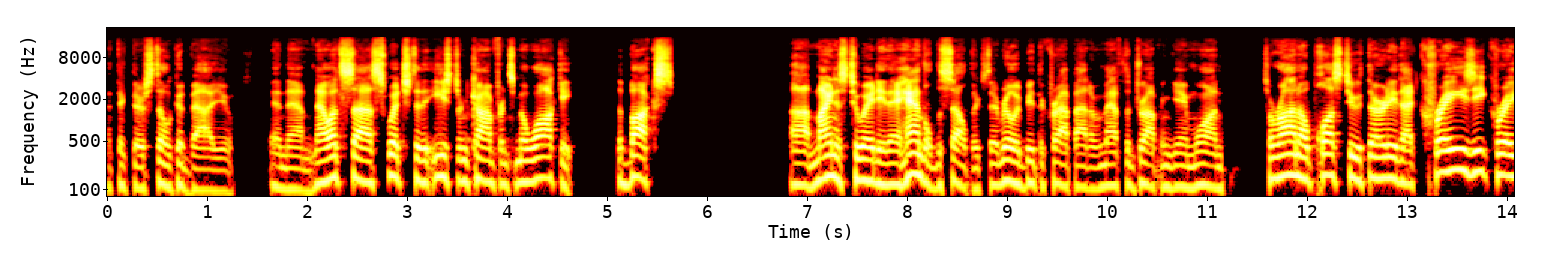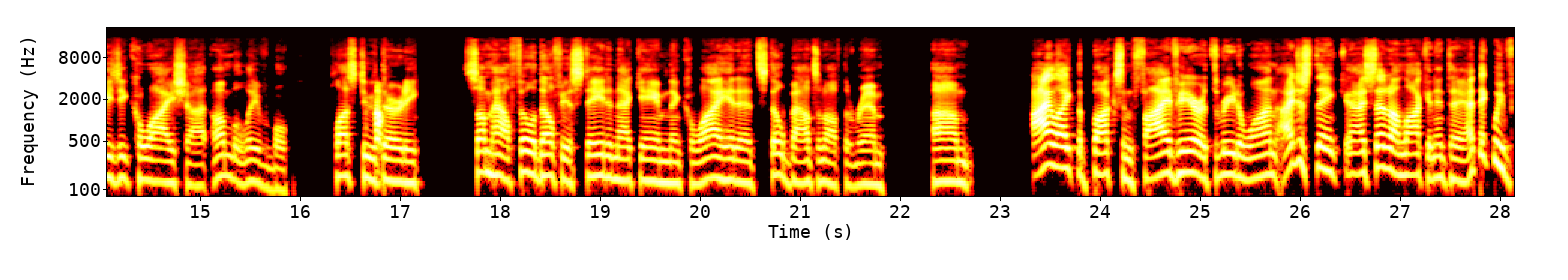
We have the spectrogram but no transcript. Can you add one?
I think there's still good value in them. Now let's uh, switch to the Eastern Conference. Milwaukee, the Bucks, uh, minus 280. They handled the Celtics. They really beat the crap out of them after dropping game one. Toronto plus 230. That crazy, crazy Kawhi shot. Unbelievable. Plus 230. Somehow Philadelphia stayed in that game. Then Kawhi hit it, still bouncing off the rim. Um, I like the Bucks and five here at three to one. I just think I said it on locking in today. I think we've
